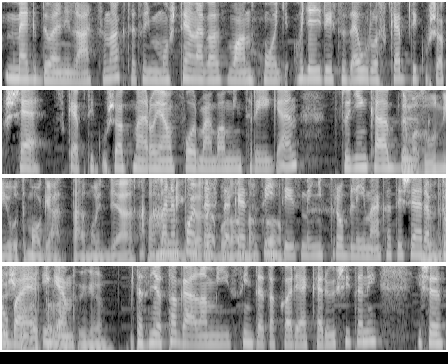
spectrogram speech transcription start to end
megdőlni látszanak, tehát hogy most tényleg az van, hogy, hogy egyrészt az euroszkeptikusok se szkeptikusak már olyan formában, mint régen, tehát, hogy inkább... Nem az uniót magát támadják, hanem, hanem pont ezeket az intézményi problémákat, és erre próbálják, igen. igen. Tehát, hogy a tagállami szintet akarják erősíteni, és ez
